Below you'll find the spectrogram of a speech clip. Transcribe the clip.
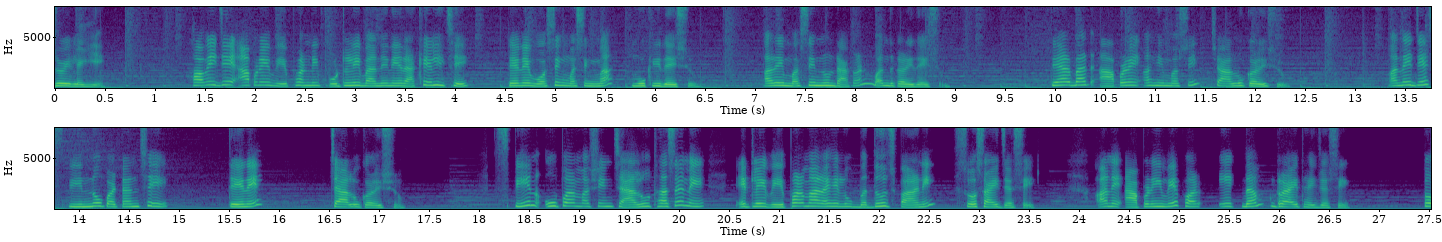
જોઈ લઈએ. હવે જે આપણે વેફરની પોટલી બાંધીને રાખેલી છે, તેને વોશિંગ મશીનમાં મૂકી દઈશું અને મશીનનું ઢાંકણ બંધ કરી દઈશું. ત્યારબાદ આપણે અહીં મશીન ચાલુ કરીશું અને જે સ્ક્રીનનું બટન છે, તેને ચાલુ કરીશું. સ્પિન ઉપર મશીન ચાલુ થશે ને એટલે વેફરમાં રહેલું બધું જ પાણી શોષાઈ જશે અને આપણી વેફર એકદમ ડ્રાય થઈ જશે. તો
